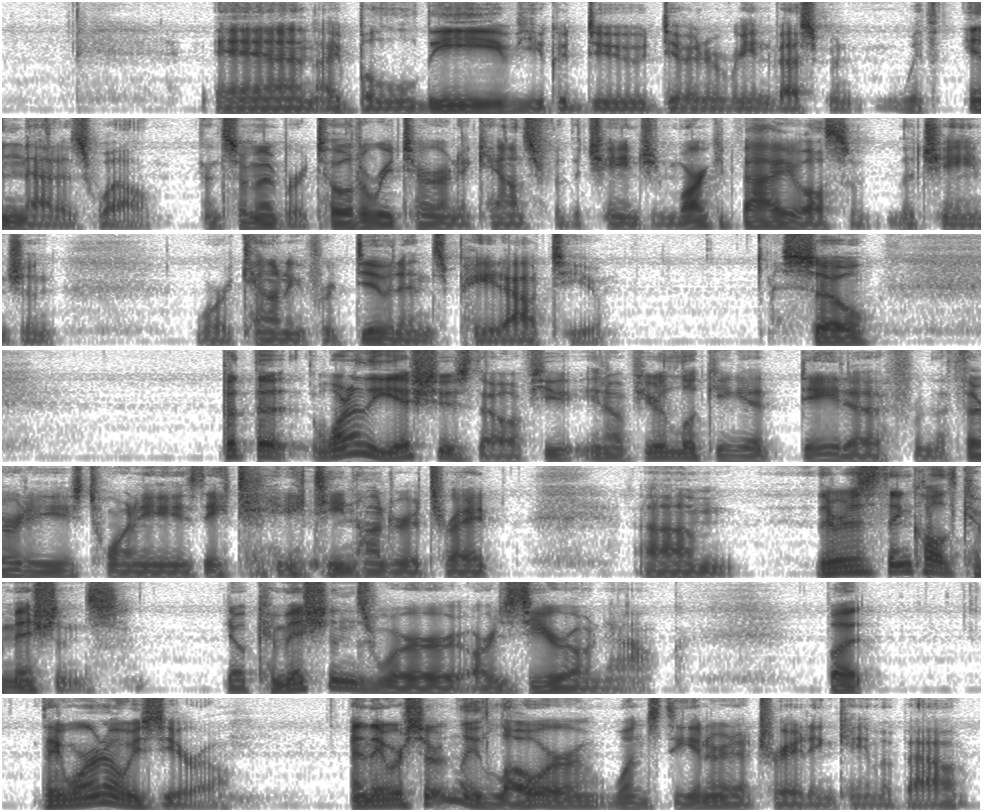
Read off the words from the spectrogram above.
And I believe you could do dividend reinvestment within that as well. And so remember, total return accounts for the change in market value, also the change in or accounting for dividends paid out to you. So, but the one of the issues though, if you you know if you're looking at data from the 30s, 20s, 1800s, right? Um, there was this thing called commissions. You know, commissions were are zero now, but they weren't always zero, and they were certainly lower once the internet trading came about.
